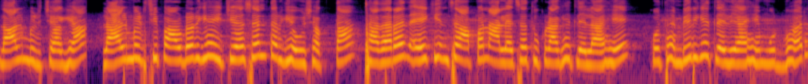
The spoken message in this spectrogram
लाल मिरच्या घ्या. लाल मिरची पावडर घ्यायची असेल तर घेऊ शकता. साधारण एक इंच आपण आल्याचा तुकडा घेतलेला आहे. कोथिंबीर घेतलेली आहे मुठभर.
